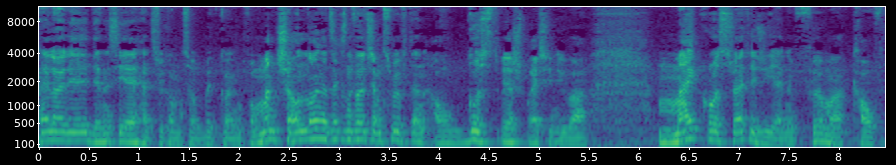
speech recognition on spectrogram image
Hey Leute, Dennis hier, herzlich willkommen zur Bitcoin Information 946 am 12. August. Wir sprechen über MicroStrategy. Eine Firma kauft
